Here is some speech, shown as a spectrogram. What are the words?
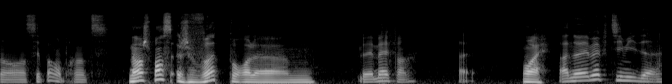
Non, c'est pas empreinte. Non, je pense, je vote pour le... Le MF, hein. Ouais. Un EMF timide.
